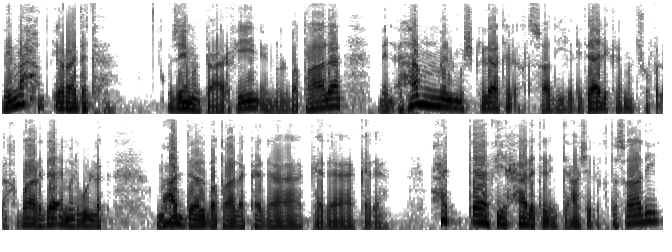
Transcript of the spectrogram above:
بمحض إرادتها. وزي ما أنتم عارفين إنه البطالة من أهم المشكلات الاقتصادية. لذلك لما تشوف الأخبار دائما يقول لك معدل البطالة كذا كذا كذا. حتى في حالة الانتعاش الاقتصادي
